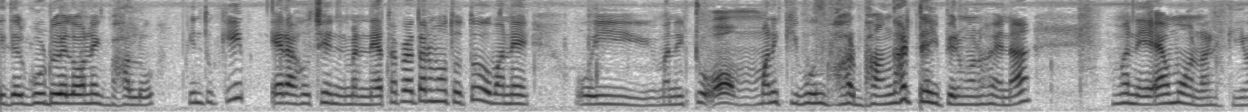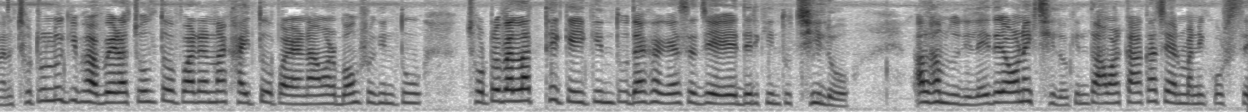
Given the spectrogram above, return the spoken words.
এদের গুডওয়েল অনেক ভালো। কিন্তু কি, এরা হচ্ছে মানে নেতা পেতার মতো তো মানে ওই মানে একটু মানে কি বলব, আর ভাঙ্গার টাইপের মনে হয় না। মানে এমন আর কি মানে ছোট লোকই ভাবে, এরা চলতেও পারে না, খাইতেও পারে না। আমার বংশ কিন্তু ছোটোবেলার থেকেই কিন্তু দেখা গেছে যে এদের কিন্তু ছিল। আলহামদুলিল্লাহ, এদের অনেক ছিল। কিন্তু আমার কাকা চেয়ারমানি করছে,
